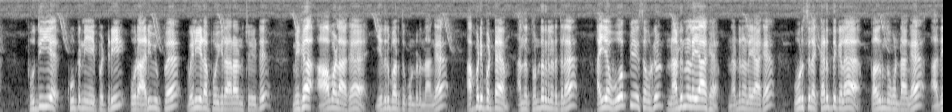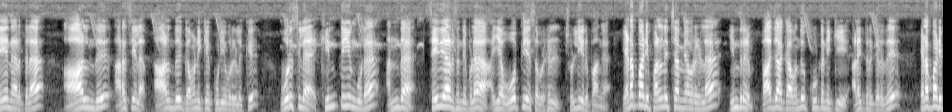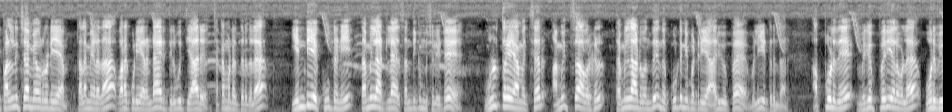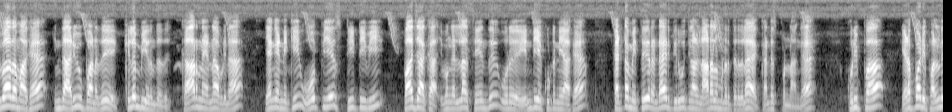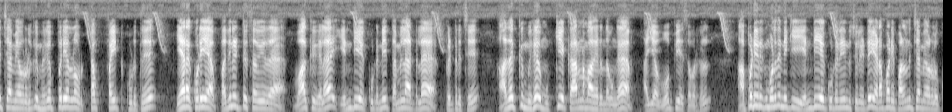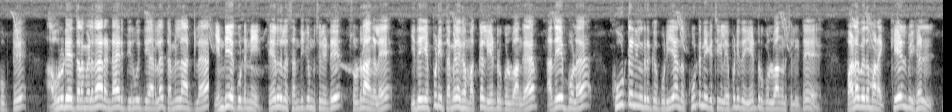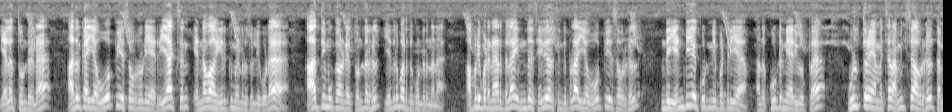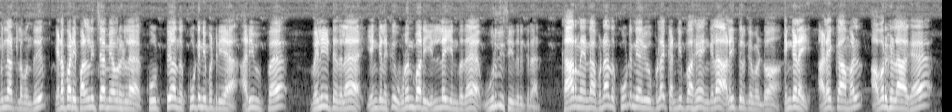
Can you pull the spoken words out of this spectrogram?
புதிய கூட்டணியை பற்றி ஒரு அறிவிப்பை வெளியிடப் போகிறாரான்னு சொல்லிட்டு மிக ஆவலாக எதிர்பார்த்து கொண்டிருந்தாங்க. அப்படிப்பட்ட அந்த தொண்டர்களிடத்தில் ஐயா ஓபிஎஸ் அவர்கள் நடுநிலையாக நடுநிலையாக ஒரு சில கருத்துக்களை பகிர்ந்து கொண்டாங்க. அதே நேரத்தில் ஆழ்ந்து அரசியலை ஆழ்ந்து கவனிக்கக்கூடியவர்களுக்கு ஒரு சில ஹிண்ட்டையும் கூட அந்த செய்தியாளர் சந்திப்பில் ஐயா ஓபிஎஸ் அவர்கள் சொல்லியிருப்பாங்க. எடப்பாடி பழனிசாமி அவர்களை இன்று பாஜக வந்து கூட்டணிக்கு அழைத்திருக்கிறது. எடப்பாடி பழனிசாமி அவர்களுடைய தலைமையில் தான் வரக்கூடிய ரெண்டாயிரத்தி இருபத்தி ஆறு சட்டமன்ற தேர்தலில் என்டிஏ கூட்டணி தமிழ்நாட்டில் சந்திக்கும்னு சொல்லிட்டு உள்துறை அமைச்சர் அமித்ஷா அவர்கள் தமிழ்நாடு வந்து இந்த கூட்டணி பற்றிய அறிவிப்பை வெளியிட்டிருந்தார். அப்பொழுதே மிகப்பெரிய அளவில் ஒரு விவாதமாக இந்த அறிவிப்பானது கிளம்பி இருந்தது. காரணம் என்ன அப்படின்னா எங்க இன்னைக்கு ஓபிஎஸ் டிடிவி பாஜக இவங்க எல்லாம் சேர்ந்து ஒரு என்டிஏ கூட்டணியாக கட்டமைத்து ரெண்டாயிரத்தி இருபத்தி நாலு நாடாளுமன்ற தேர்தலை கண்டஸ்ட் பண்ணாங்க. குறிப்பாக எடப்பாடி பழனிசாமி அவர்களுக்கு மிகப்பெரிய ஒரு டஃப் ஃபைட் கொடுத்து ஏறக்குறைய பதினெட்டு சதவீத வாக்குகளை என்டிஏ கூட்டணி தமிழ்நாட்டில் பெற்றுச்சு. அதற்கு மிக முக்கிய காரணமாக இருந்தவங்க ஐயா ஓபிஎஸ் அவர்கள். அப்படி இருக்கும்பொழுது இன்றைக்கி என்டிஏ கூட்டணின்னு சொல்லிட்டு எடப்பாடி பழனிசாமி அவர்களை கூப்பிட்டு அவருடைய தலைமையில் தான் ரெண்டாயிரத்தி இருபத்தி ஆறில் தமிழ்நாட்டில் என்டிஏ கூட்டணி தேர்தலை சந்திக்கும்னு சொல்லிட்டு சொல்கிறாங்களே இதை எப்படி தமிழக மக்கள் ஏற்றுக்கொள்வாங்க? அதே போல் கூட்டணியில் இருக்கக்கூடிய அந்த கூட்டணி கட்சிகள் எப்படி இதை ஏற்றுக்கொள்வாங்கன்னு சொல்லிட்டு பலவிதமான கேள்விகள் எழ தோன்றின. அதற்கு ஐயா ஓபிஎஸ் அவர்களுடைய ரியாக்ஷன் என்னவாக இருக்கும் என்று சொல்லி கூட அதிமுகவுடைய தொண்டர்கள் எதிர்பார்த்து கொண்டிருந்தன. அப்படிப்பட்ட நேரத்தில் இந்த செய்தியாளர் சந்திப்பில் ஐயா ஓபிஎஸ் அவர்கள் இந்த என்டிஏ கூட்டணி பற்றிய அந்த கூட்டணி அறிவிப்பை உள்துறை அமைச்சர் அமித்ஷா அவர்கள் தமிழ்நாட்டில் வந்து எடப்பாடி பழனிசாமி அவர்களை கூப்பிட்டு அந்த கூட்டணி பற்றிய அறிவிப்பை வெளியிட்டதில் எங்களுக்கு உடன்பாடு இல்லை என்பதை உறுதி செய்திருக்கிறார். காரணம் என்ன அப்படின்னா அந்த கூட்டணி அறிவிப்பில் கண்டிப்பாக எங்களை அழைத்திருக்க வேண்டும். எங்களை அழைக்காமல் அவர்களாக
